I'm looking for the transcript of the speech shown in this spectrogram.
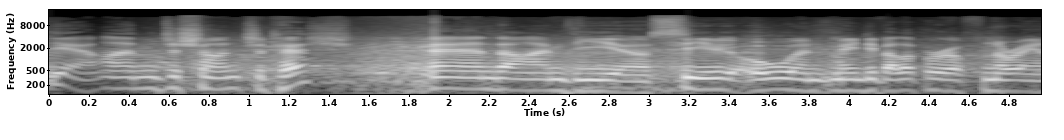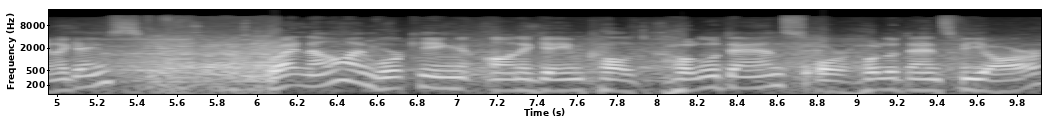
Yeah, I'm Jashan Chittesh and I'm the uh, CEO and main developer of Narayana Games. Right now I'm working on a game called HoloDance or HoloDance VR.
